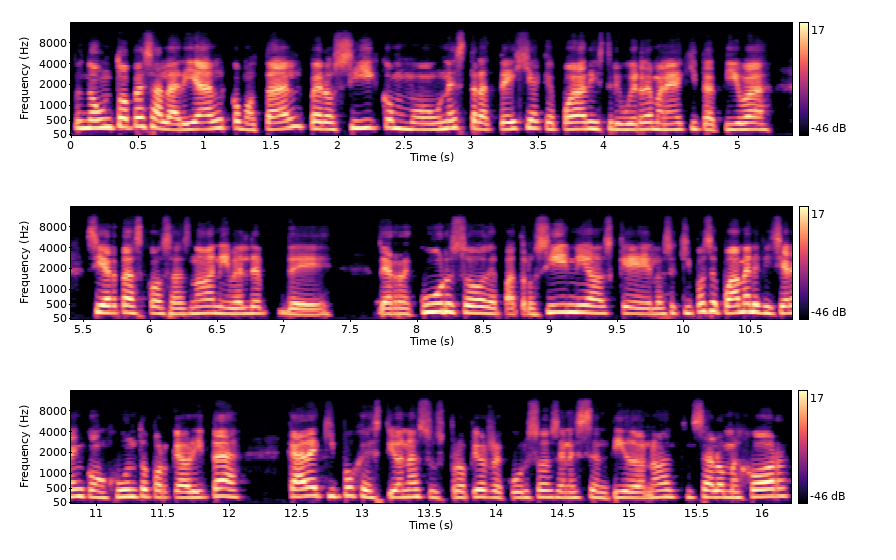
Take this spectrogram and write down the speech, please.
pues no un tope salarial como tal, pero sí como una estrategia que pueda distribuir de manera equitativa ciertas cosas, ¿no? A nivel de, de, de recursos, de patrocinios, que los equipos se puedan beneficiar en conjunto, porque ahorita cada equipo gestiona sus propios recursos en ese sentido, ¿no? Entonces, a lo mejor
